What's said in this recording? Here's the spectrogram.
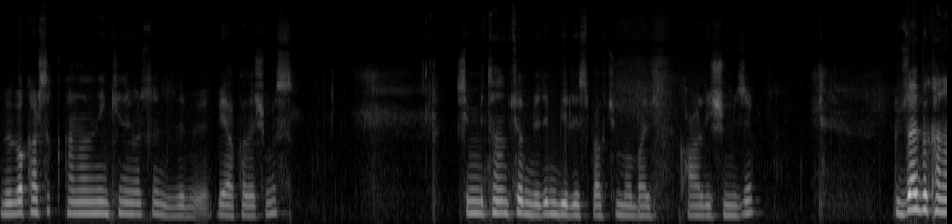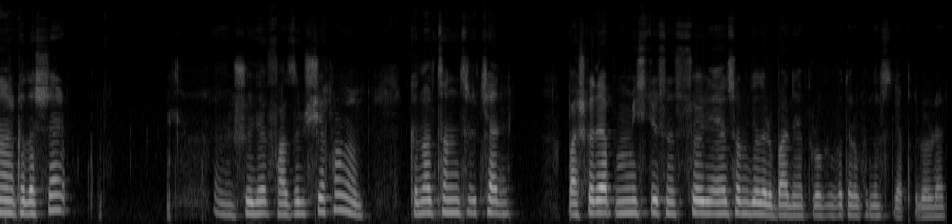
bir bakarsak kanalın linkini versin dedi bir arkadaşımız. Şimdi tanıtıyorum dedim bir Respakçı Mobile kardeşimizi. Güzel bir kanal arkadaşlar. Yani şöyle fazla bir şey yapamam. Kanal tanıtırken başka da yapmamı istiyorsanız söyleyin. En son videoları bana yap. Profil fotoğrafı nasıl yapılır öğren.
